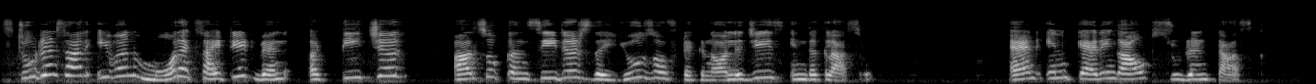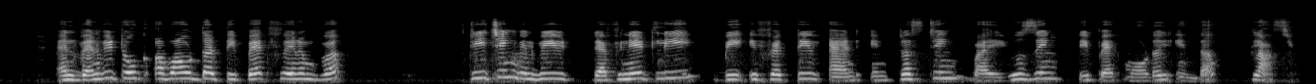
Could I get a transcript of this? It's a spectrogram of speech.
Students are even more excited when a teacher also considers the use of technologies in the classroom and in carrying out student tasks. And when we talk about the TPACK framework, teaching will be definitely be effective and interesting by using TPACK model in the classroom.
